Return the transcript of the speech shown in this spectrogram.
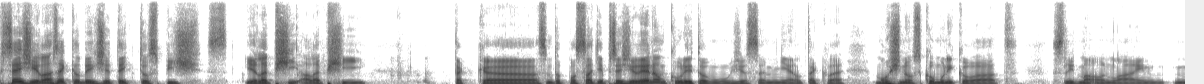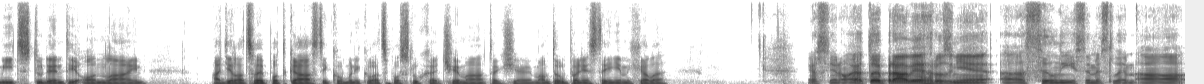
přežil a řekl bych, že teď to spíš je lepší a lepší, tak uh, jsem to v podstatě přežil jenom kvůli tomu, že jsem měl takhle možnost komunikovat s lidma online, mít studenty online a dělat své podcasty, komunikovat s posluchačema, takže mám to úplně stejně, Michale. Jasně, no a to je právě hrozně uh, silný, si myslím. A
